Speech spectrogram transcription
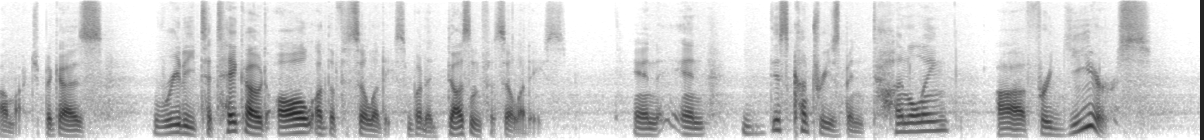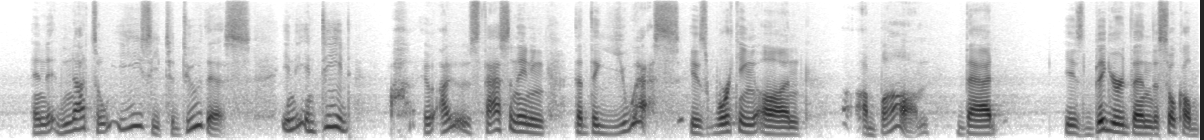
how much, because really to take out all of the facilities, about a dozen facilities, and, and this country has been tunneling uh, for years. And it, not so easy to do this. In, indeed, it, it was fascinating that the US is working on a bomb that is bigger than the so called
